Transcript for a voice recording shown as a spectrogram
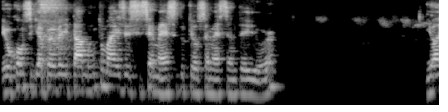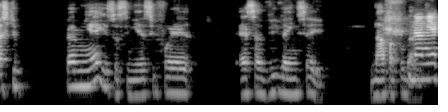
eu consegui aproveitar muito mais esse semestre do que o semestre anterior. E eu acho que para mim é isso, assim, esse foi essa vivência aí na faculdade. Na minha,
